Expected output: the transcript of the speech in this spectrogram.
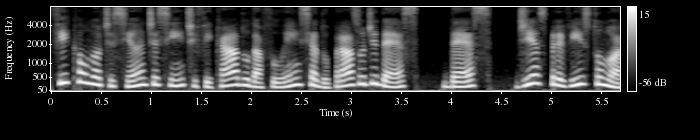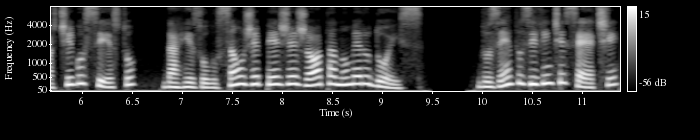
fica o noticiante cientificado da fluência do prazo de 10, 10 dias previsto no artigo 6 da Resolução GPGJ nº 2. 227,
